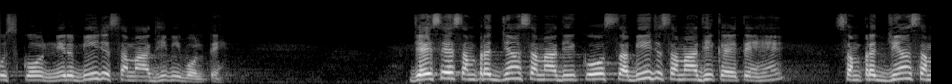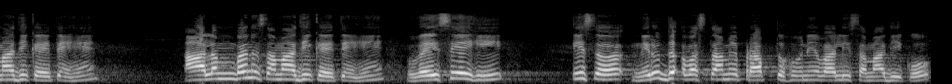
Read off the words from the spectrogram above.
उसको निर्बीज समाधि भी बोलते हैं। जैसे संप्रज्ञा समाधि को सबीज समाधि कहते हैं, संप्रज्ञा समाधि कहते हैं, आलंबन समाधि कहते हैं, वैसे ही इस निरुद्ध अवस्था में प्राप्त होने वाली समाधि को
